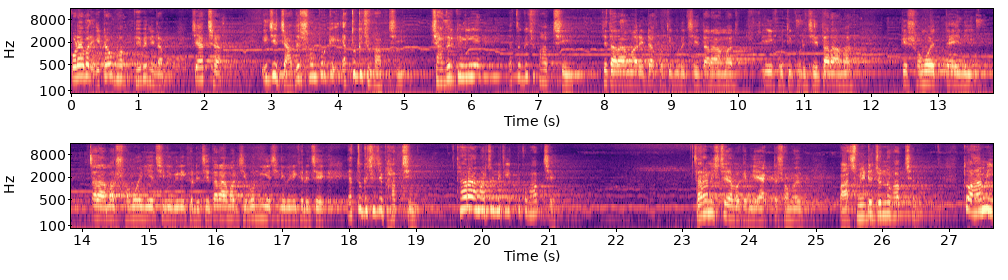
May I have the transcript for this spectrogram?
পরে আবার এটাও ভাব, ভেবে নিলাম যে আচ্ছা এই যে যাদের সম্পর্কে এত কিছু ভাবছি, যাদেরকে নিয়ে এত কিছু ভাবছি যে তারা আমার এটা ক্ষতি করেছে, তারা আমার এই ক্ষতি করেছে, তারা আমারকে সময় দেয়নি তারা আমার সময় নিয়ে ছিনিমিনি খেলেছে, তারা আমার জীবন নিয়ে ছিনিমিনি খেলেছে, এত কিছু যে ভাবছি, তারা আমার জন্য কি একটুকু ভাবছে? তারা নিশ্চয়ই আমাকে নিয়ে একটা সময় পাঁচ মিনিটের জন্য ভাবছে না। তো আমি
